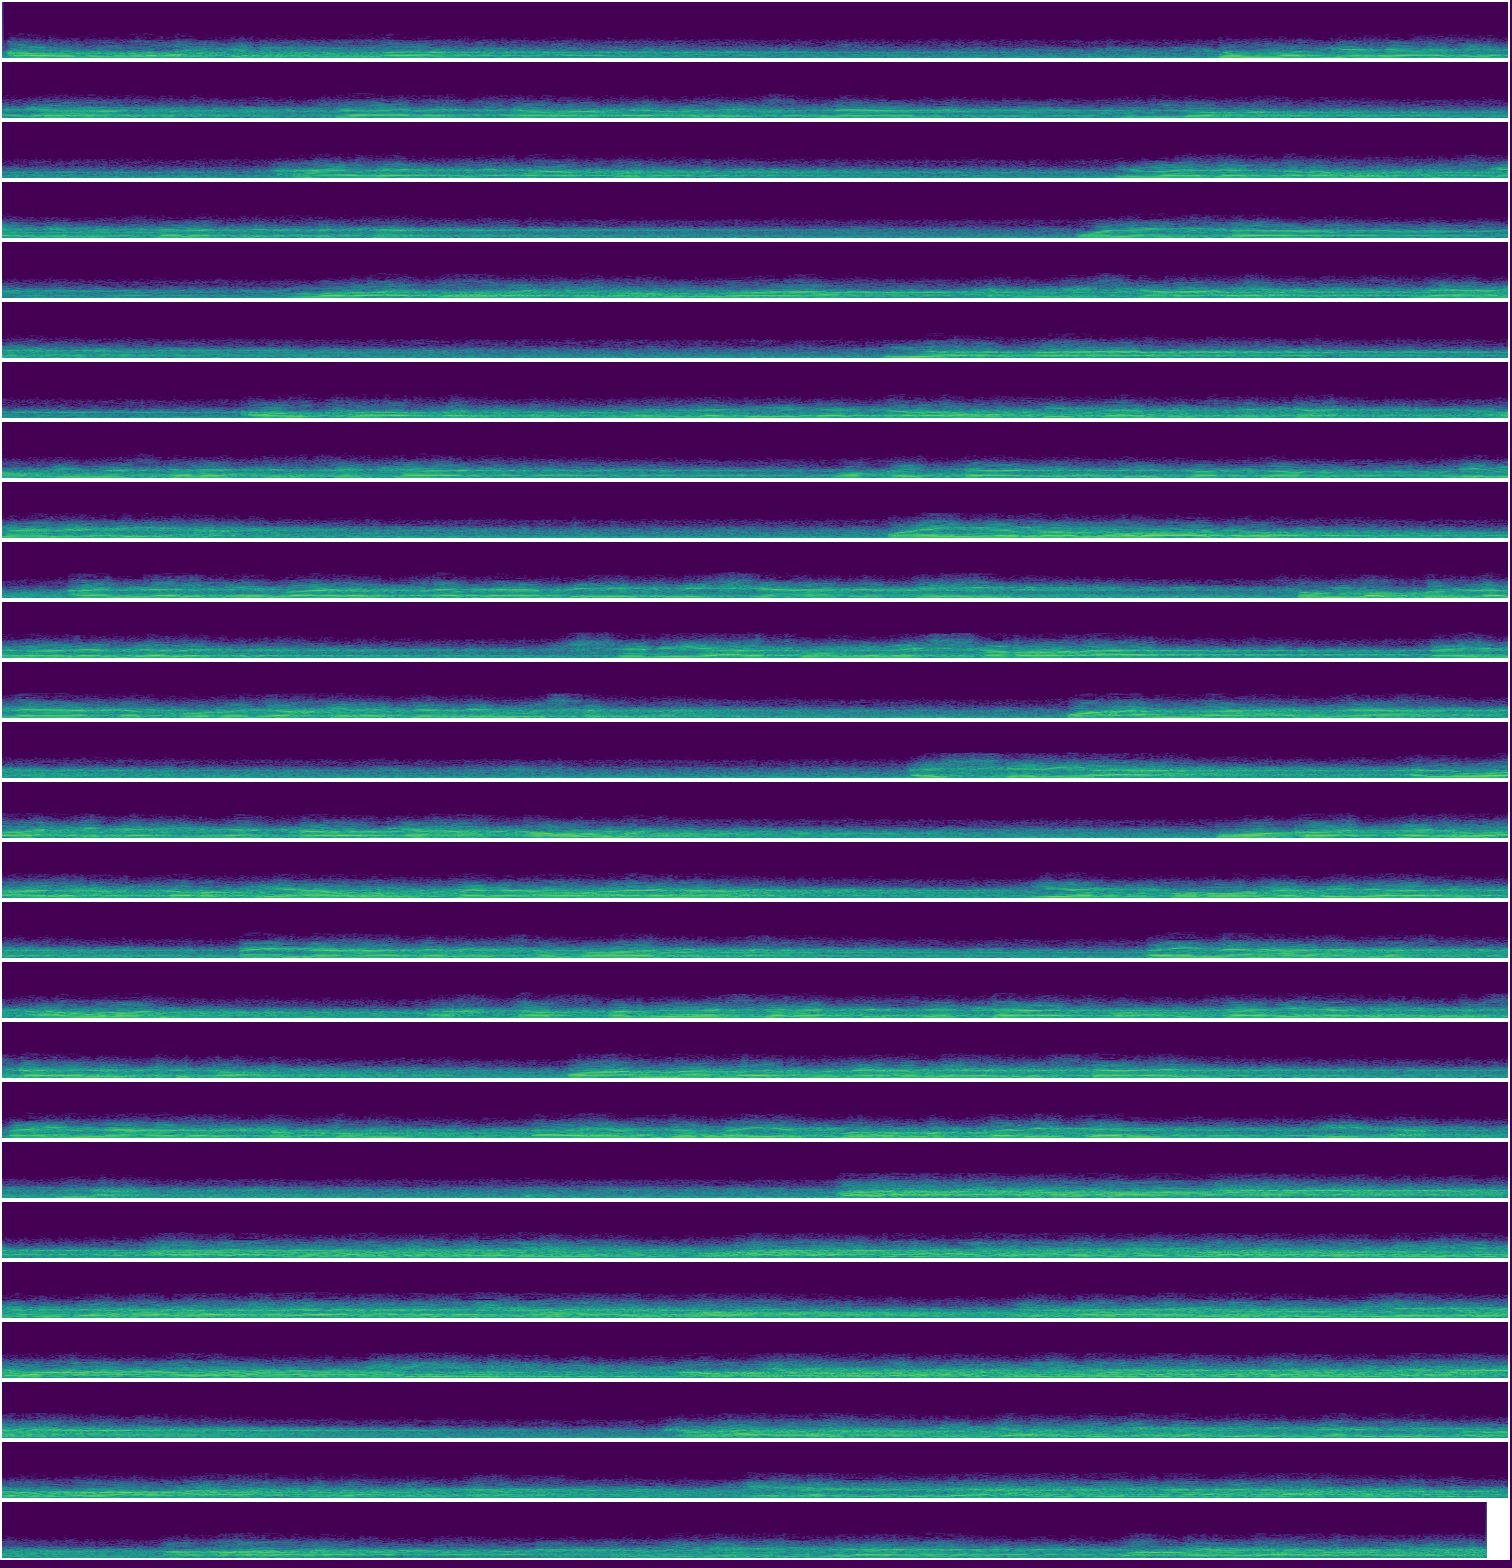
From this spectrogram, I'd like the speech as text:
قوله رحمه الله ثم كذلك كانت شرائع الإسلام كلها. هذا إلحاق بما ذكره في شأن مسألة الزكاة. وليس مراده رحمه الله أن شرائع الإسلام يعطى أو تعطى الحكم الذي ذكره في باب الزكاة أو في مسألة الزكاة وقتال أبي بكر لمانعيها وإنما مراده أن الإيمان ابتدأ بذكر الشهادتين ثم كلما نزلت الشريعة من الشرائع فإنها تكون داخلة في المسمى وأما أن الشريعة الواحدة إذا تركها قوم وقاتلوا على تركها وامتنعوا عنها يكفرون بذلك فإن هذا ليس مرادا له. فإن هذا أمر اختص بمسألة الزكاة وأمثالها من المسائل الكبار. وأما ما دونها من المسائل فإن هذا الحكم لا يلزم أن يكون مضطردا فيها. نعم. قال رحمه الله تعالى وهذا الذي وهذا النور الذي غلط فيه من ذهب إلى ان الايمان بالفرض لما سلم جندية الله غير المؤمنين أو جرد الايمان كله بكماله كما غلط في تاويل حديث النبي صلى الله عليه وسلم حين سئل عن الايمان المعقول فقال ان تؤمن بالله وكذا وكذا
